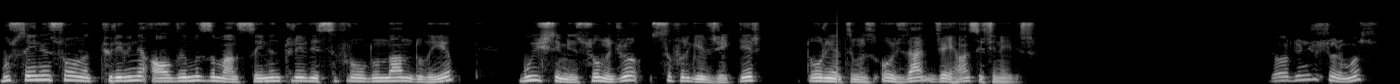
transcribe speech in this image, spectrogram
Bu sayının sonra türevini aldığımız zaman sayının türevi de 0 olduğundan dolayı bu işlemin sonucu 0 gelecektir. Doğru yanıtımız o yüzden Ceyhan seçeneğidir. Dördüncü sorumuz.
